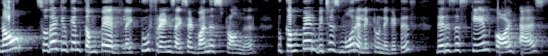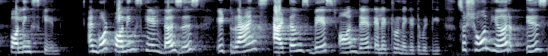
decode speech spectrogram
Now so that you can compare like two friends I said one is stronger to compare which is more electronegative there is a scale called as Pauling scale. And what Pauling scale does is it ranks atoms based on their electronegativity. So shown here is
